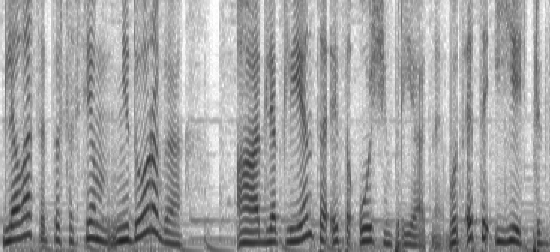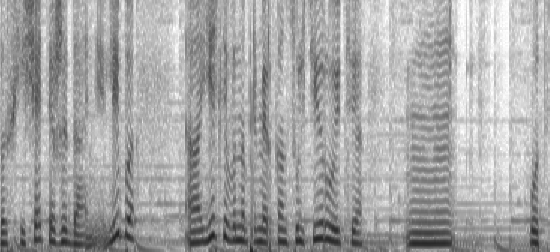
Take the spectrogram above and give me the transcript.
Для вас это совсем недорого, а для клиента это очень приятно. Вот это и есть предвосхищать ожидания. Либо, а, если вы, например, консультируете вот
